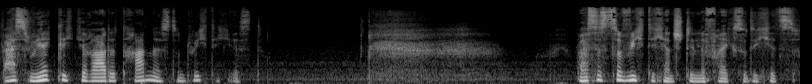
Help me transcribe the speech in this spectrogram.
was wirklich gerade dran ist und wichtig ist. Was ist so wichtig an Stille, fragst du dich jetzt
